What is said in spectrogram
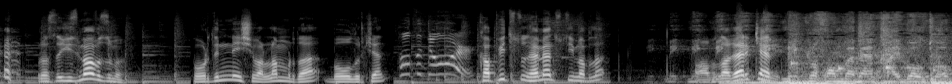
Burası da yüzme havuzu mu? Gordon'un ne işi var lan burada boğulurken? Hold the door. Kapıyı tutun hemen tutayım abla. Abla derken Mikrofon ve ben kayboldum.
